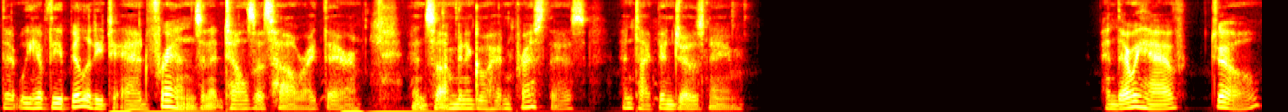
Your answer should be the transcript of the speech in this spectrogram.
that we have the ability to add friends and it tells us how right there. And so I'm going to go ahead and press this and type in Joe's name. And there we have Joe.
